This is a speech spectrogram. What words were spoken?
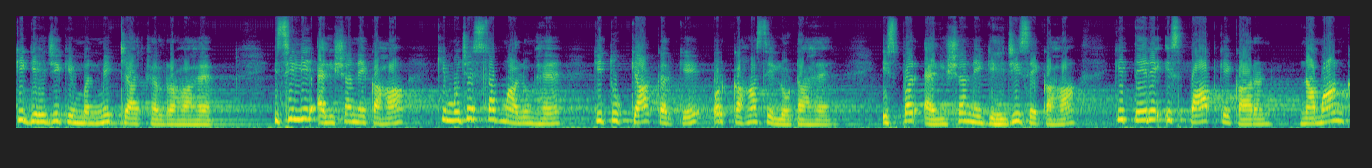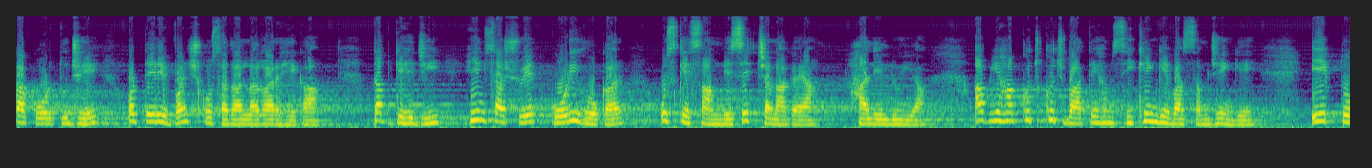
कि गेहजी के मन में क्या चल रहा है। इसीलिए एलिशा ने कहा कि मुझे सब मालूम है कि तू क्या करके और कहाँ से लौटा है। इस पर एलिशा ने गेहजी से कहा कि तेरे इस पाप के कारण नामान का कोड़ तुझे और तेरे वंश को सदा लगा रहेगा। तब गेहजी हिमसा श्वेत कोड़ी होकर उसके सामने से चला गया। हालेलुया। अब यहाँ कुछ कुछ बातें हम सीखेंगे व समझेंगे। एक तो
